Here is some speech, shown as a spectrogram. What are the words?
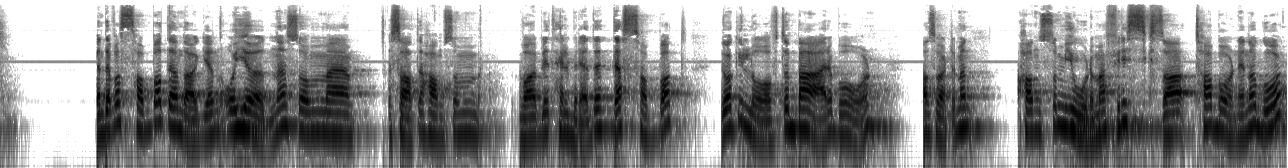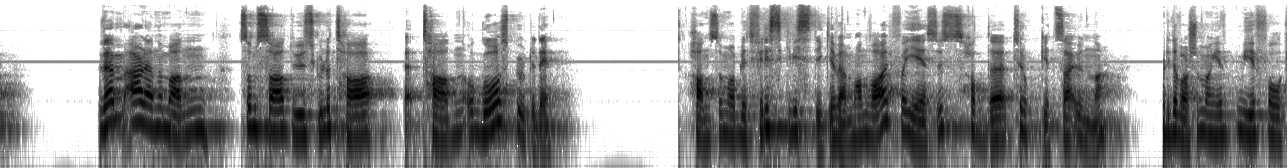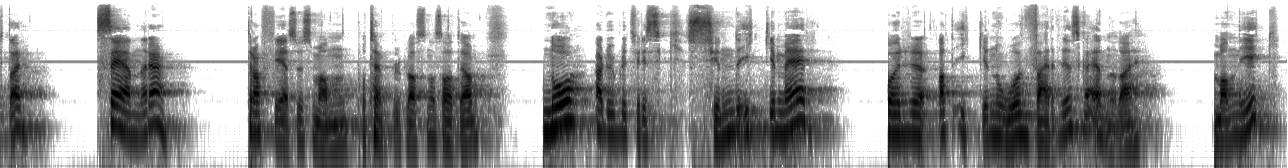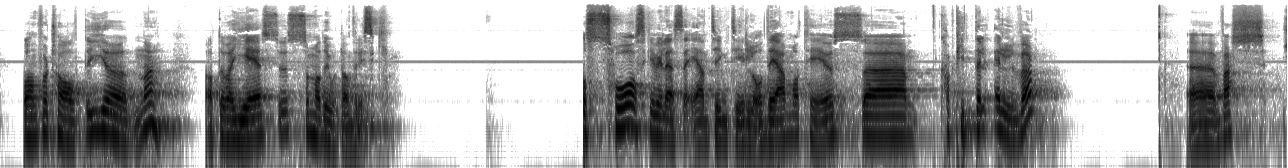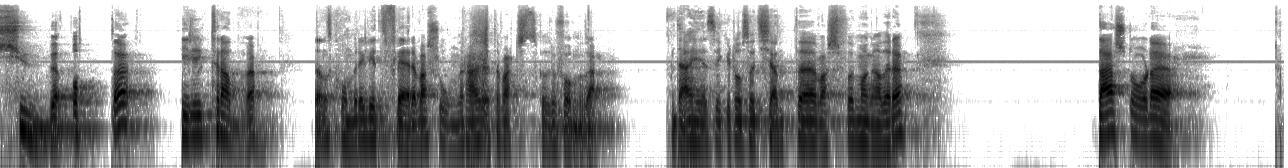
Men det var sabbat den dagen, og jødene som eh, sa til ham som var blitt helbredet, det er sabbat, du har ikke lov til å bære båren. Han svarte, men han som gjorde meg frisk, sa, ta båren din og gå. Hvem er denne mannen som sa at du skulle ta, eh, ta den og gå, spurte de. Han som var blitt frisk, visste ikke hvem han var, for Jesus hadde trukket seg unna. Fordi det var så mange, mye folk der. Senere traff Jesus mannen på tempelplassen og sa til ham, 'Nå er du blitt frisk. Synd ikke mer, for at ikke noe verre skal ende deg.' Mannen gikk, og han fortalte jødene at det var Jesus som hadde gjort ham frisk. Og så skal vi lese én ting til, og det er Matteus eh, kapittel 11. Eh, vers 28 til 30. Den kommer i litt flere versjoner her etter hvert. skal dere få med det. Det er helt sikkert også et kjent eh, vers for mange av dere. Der står det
